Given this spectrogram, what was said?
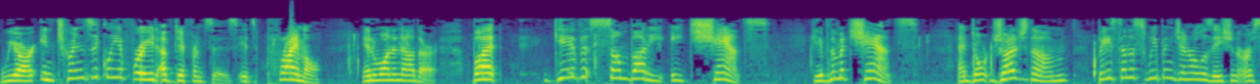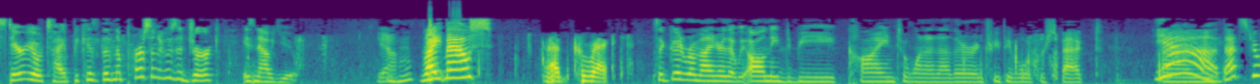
We are intrinsically afraid of differences. It's primal in one another. But give somebody a chance. Give them a chance. And don't judge them based on a sweeping generalization or a stereotype because then the person who's a jerk is now you. Yeah. Right, Mouse? That's correct. It's a good reminder that we all need to be kind to one another and treat people with respect. Yeah, Um, that's you're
